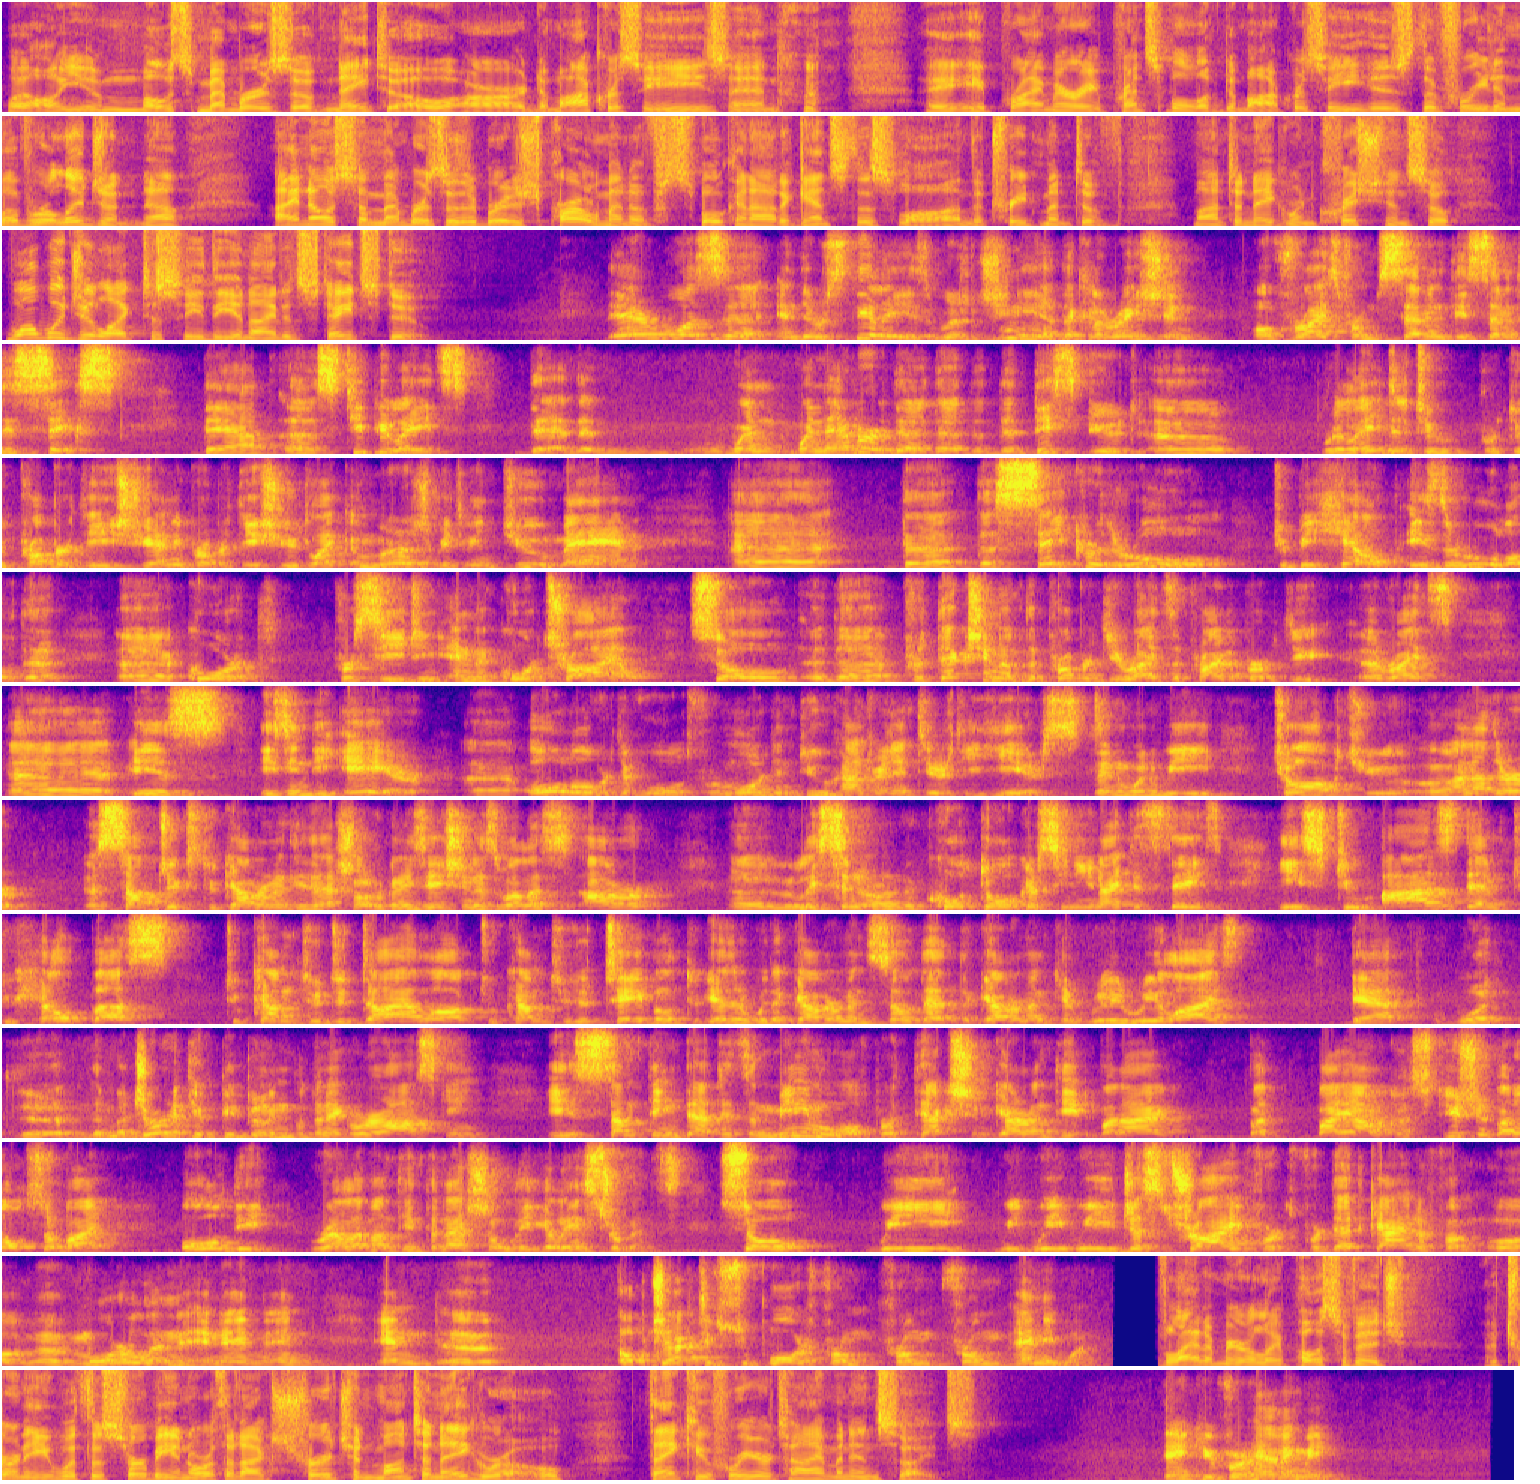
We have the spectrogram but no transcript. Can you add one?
Well, you know, most members of NATO are democracies, and a, a, primary principle of democracy is the freedom of religion. Now, I know some members of the British Parliament have spoken out against this law and the treatment of Montenegrin Christians. So, what would you like to see the United States do? There was, uh, and there still is, Virginia Declaration of Rights from 1776 that uh, stipulates that, when, whenever the, the, the dispute uh, related to, to property issue, any property issue like emerge between two men, uh, the, the sacred rule to be held is the rule of the uh, court proceeding and the court trial. So uh, the protection of the property rights, the private property uh, rights, uh, is is in the air uh, all over the world for more than 230 years. Then when we talk to uh, another subjects, to government, international organization, as well as our listener and the co-talkers in the United States, is to ask them to help us to come to the dialogue, to come to the table together with the government so that the government can really realize that what the, the majority of people in Montenegro are asking is something that is a minimum of protection guaranteed by, but by our constitution, but also by all the relevant international legal instruments. So we, we, we, we just try for, for that kind of um, uh, moral and, and, and, and, uh, objective support from, from, from anyone. Vladimir Leposavic, attorney with the Serbian Orthodox Church in Montenegro, thank you for your time and insights. Thank you for having me.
